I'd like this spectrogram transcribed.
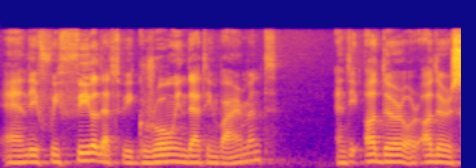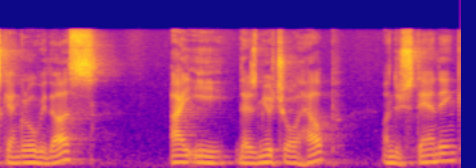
And if we feel that we grow in that environment and the other or others can grow with us, i.e. there's mutual help, understanding,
